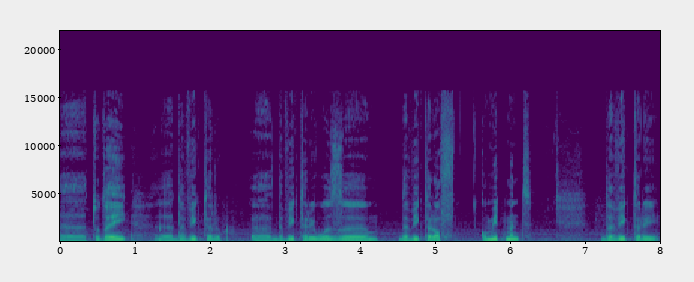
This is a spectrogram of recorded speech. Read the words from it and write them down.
uh, today uh, the victor, uh, the victory was um, the victory of commitment, the victory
